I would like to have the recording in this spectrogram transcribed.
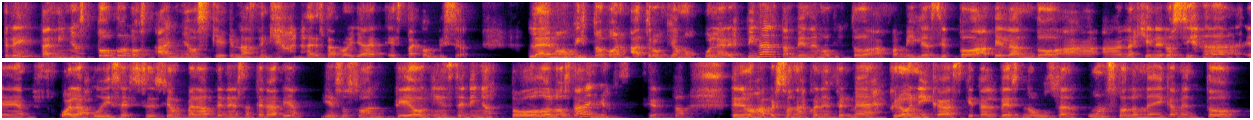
30 niños todos los años que nacen que van a desarrollar esta condición. La hemos visto con atrofia muscular espinal, también hemos visto a familias, ¿cierto?, apelando a, la generosidad eh, o a la judicialización para obtener esa terapia, y esos son 10 o 15 niños todos los años, ¿cierto? Tenemos a personas con enfermedades crónicas que tal vez no usan un solo medicamento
